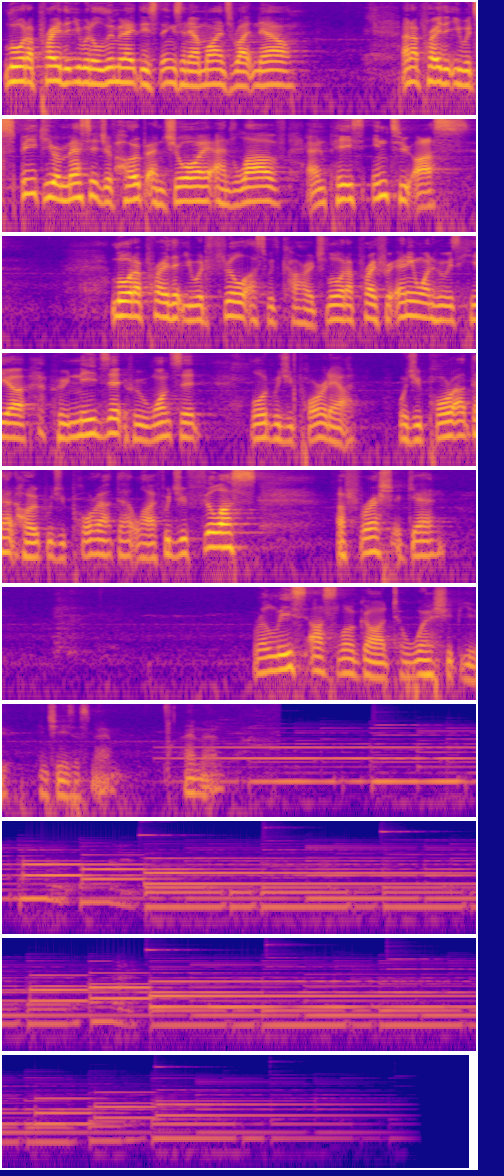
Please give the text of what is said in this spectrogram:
Lord, I pray that you would illuminate these things in our minds right now. And I pray that you would speak your message of hope and joy and love and peace into us. Lord, I pray that you would fill us with courage. Lord, I pray for anyone who is here who needs it, who wants it. Lord, would you pour it out? Would you pour out that hope? Would you pour out that life? Would you fill us afresh again? Release us, Lord God, to worship you in Jesus' name. Amen.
